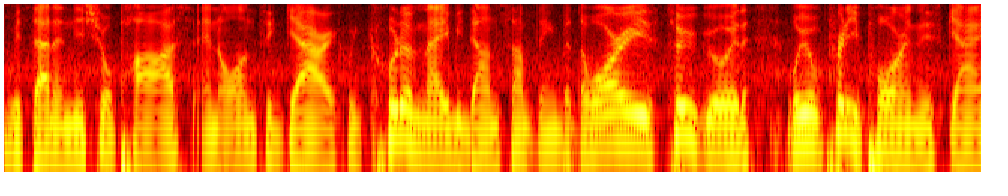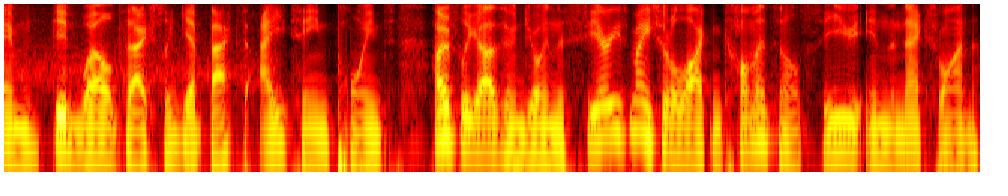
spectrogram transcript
with that initial pass and on to Garrick. We could have maybe done something, but the Warriors, too good. We were pretty poor in this game. Did well to actually get back to 18 points. Hopefully, guys are enjoying the series. Make sure to like and comment, and I'll see you in the next one.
